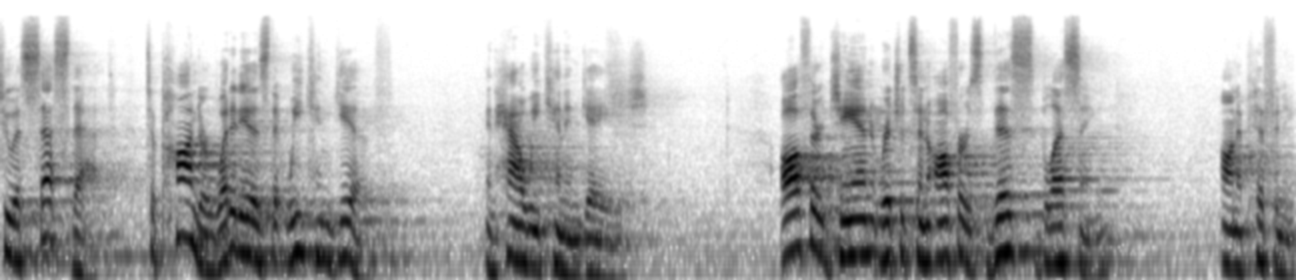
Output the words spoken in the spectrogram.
to assess that, to ponder what it is that we can give and how we can engage. Author Jan Richardson offers this blessing on Epiphany,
